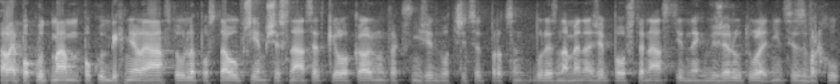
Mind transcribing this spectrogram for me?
Ale pokud, mám, pokud bych měl já s touhle postavou příjem 1600 kilokalorií, no, tak snížit o 30% bude znamenat, že po 14 dnech vyžeru tu lednici z vrchu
